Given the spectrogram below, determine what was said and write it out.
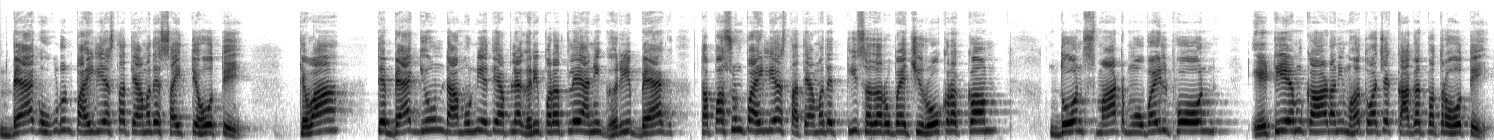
बॅग उघडून पाहिली असता त्यामध्ये साहित्य होते. तेव्हा ते बॅग घेऊन डांबुनी येथे आपल्या घरी परतले आणि घरी बॅग तपासून पाहिली असता त्यामध्ये तीस हजार रुपयाची रोख रक्कम दोन smart mobile phone A T M card आणि महत्त्वाचे कागदपत्र होते.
